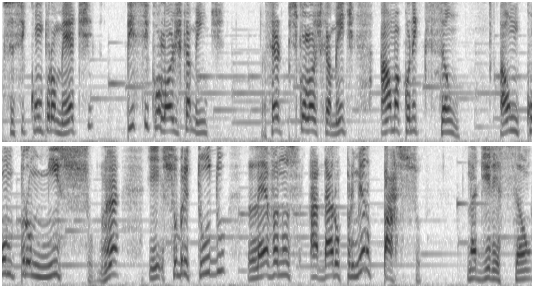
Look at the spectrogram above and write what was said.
você se compromete psicologicamente, tá certo? Psicologicamente há uma conexão, há um compromisso, né? E, sobretudo, leva-nos a dar o primeiro passo na direção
